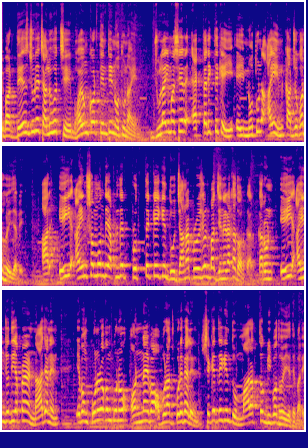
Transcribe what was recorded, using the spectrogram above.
এবার দেশ জুড়ে চালু হচ্ছে ভয়ঙ্কর তিনটি নতুন আইন। জুলাই মাসের এক তারিখ থেকেই এই নতুন আইন কার্যকর হয়ে যাবে। আর এই আইন সম্বন্ধে আপনাদের প্রত্যেককেই কিন্তু জানা প্রয়োজন বা জেনে রাখা দরকার। কারণ এই আইন যদি আপনারা না জানেন এবং কোনো রকম কোনো অন্যায় বা অপরাধ করে ফেলেন, সেক্ষেত্রে কিন্তু মারাত্মক বিপদ হয়ে যেতে পারে।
